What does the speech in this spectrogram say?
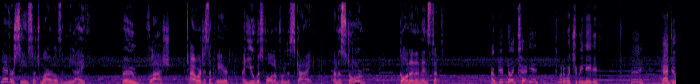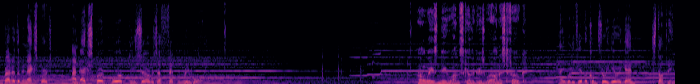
Never seen such marvels in me life. Boom, flash, tower disappeared, and you was falling from the sky. And the storm, gone in an instant. Now, didn't I tell you? It's what of which we needed. Hey, can't do better than an expert. And expert work deserves a fitting reward. Always knew on Skelligers were honest folk. Hey, well, if you ever come through here again, stop in.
